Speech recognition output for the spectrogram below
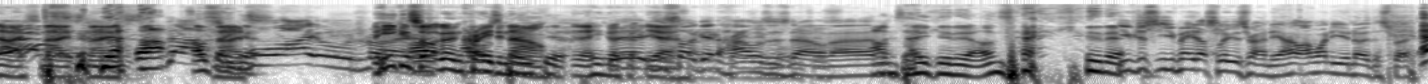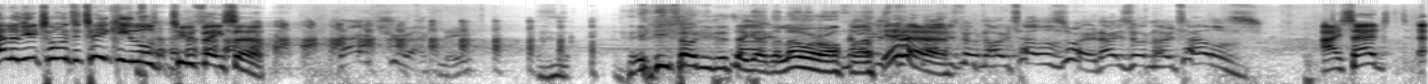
Nice, nice, nice. That's Nice. wild. gold, But he can start going I'll crazy take now. it. Yeah, he can Yeah, go, you yeah. start getting houses now, man. I'm taking it. I'm taking it. You've just you made us lose, Randy. I, I want you to know this, bro. Ellum, you told him to take it, little two-facer. That is true, actually. he told you to take out the lower offer. Now he's, built, Yeah. now he's building hotels, bro. Now he's building hotels. I said, uh,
